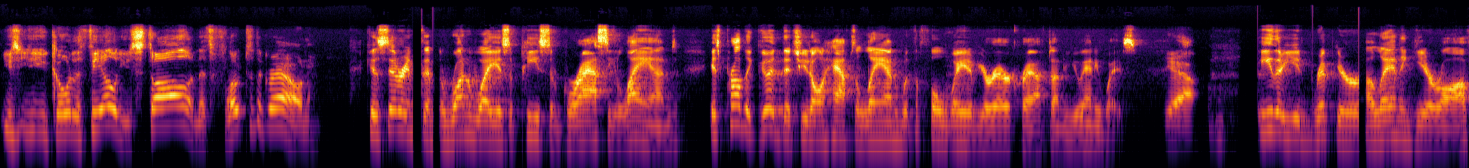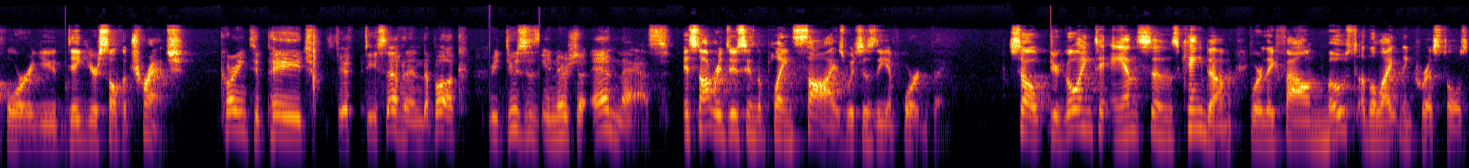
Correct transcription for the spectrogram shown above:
You, you go to the field, you stall, and it's float to the ground. Considering that the runway is a piece of grassy land, it's probably good that you don't have to land with the full weight of your aircraft under you, anyways. Yeah. Either you'd rip your uh, landing gear off or you dig yourself a trench. According to page 57 in the book, reduces inertia and mass. It's not reducing the plane size, which is the important thing. So you're going to Anson's kingdom, where they found most of the lightning crystals,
